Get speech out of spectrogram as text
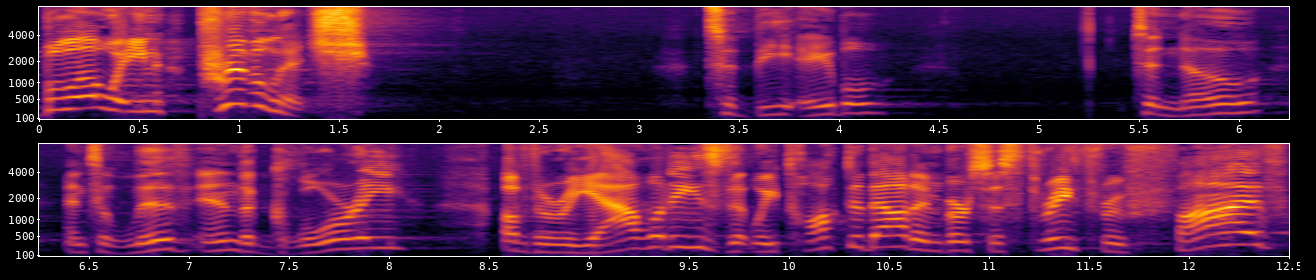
blowing privilege to be able to know and to live in the glory of the realities that we talked about in verses 3 through 5.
